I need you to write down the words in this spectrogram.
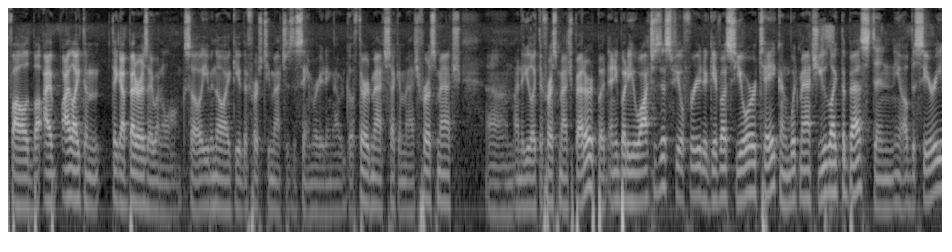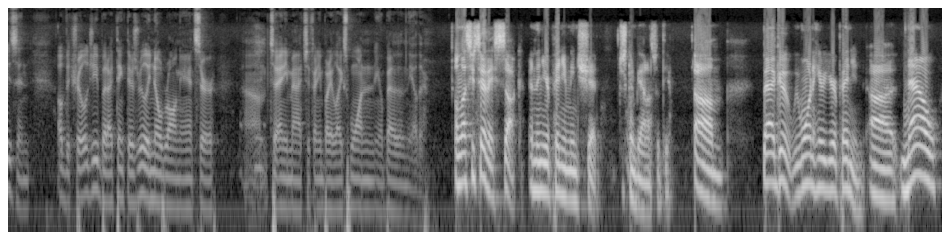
followed, but I I liked them. They got better as I went along. So even though I gave the first two matches the same rating, I would go third match, second match, first match. Um, I know you like the first match better, but anybody who watches this, feel free to give us your take on what match you like the best, and you know of the series and of the trilogy. But I think there's really no wrong answer um, to any match if anybody likes one you know better than the other. Unless you say they suck, and then your opinion means shit. Just gonna be honest with you. Um, Bagu, we want to hear your opinion. Uh, now,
